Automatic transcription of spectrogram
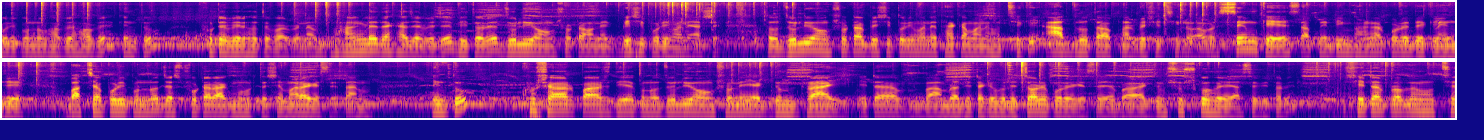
পরিপূর্ণভাবে হবে, কিন্তু ফুটে বের হতে পারবে না। ভাঙলে দেখা যাবে যে ভিতরে জলীয় অংশটা অনেক বেশি পরিমাণে আসে। তো জলীয় অংশটা বেশি পরিমাণে থাকা মানে হচ্ছে কি, আর্দ্রতা আপনার বেশি ছিল। আবার সেম কেস আপনি ডিম ভাঙার পরে দেখলেন যে বাচ্চা পরিপূর্ণ জাস্ট ফোটার আগ মুহূর্তে সে মারা গেছে। তার কিন্তু খোসার পাশ দিয়ে কোনো জলীয় অংশ নেই, একদম ড্রাই এটা বা আমরা যেটাকে বলি চরে পড়ে গেছে বা একদম শুষ্ক হয়ে আছে ভিতরে। সেটার প্রবলেম হচ্ছে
